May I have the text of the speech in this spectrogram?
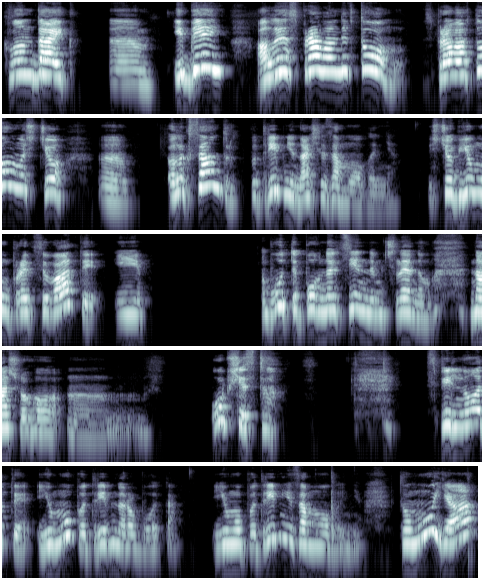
клондайк е, ідей, але справа не в тому. Справа в тому, що е, Олександру потрібні наші замовлення, щоб йому працювати і бути повноцінним членом нашого общества, спільноти, йому потрібна робота, йому потрібні замовлення. Тому я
